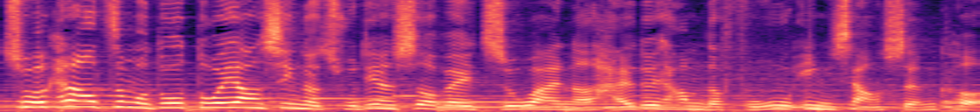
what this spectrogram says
除了看到这么多多样性的厨电设备之外呢，还对他们的服务印象深刻。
